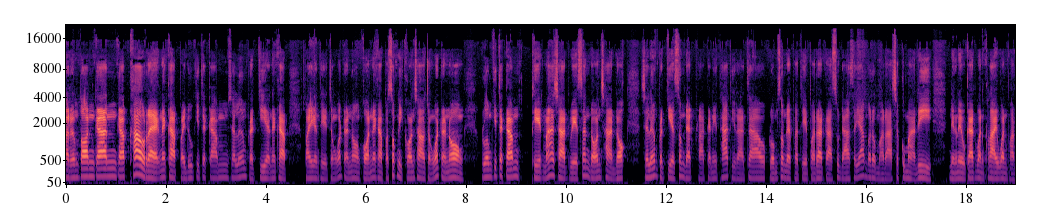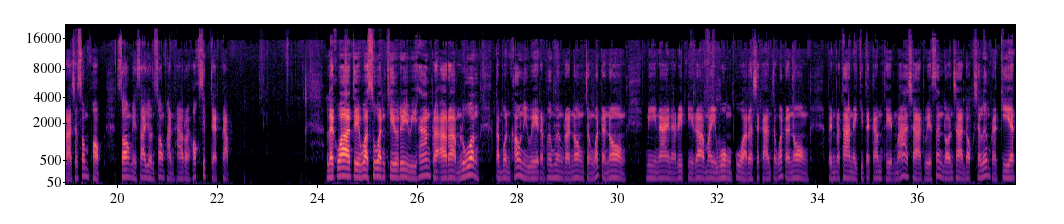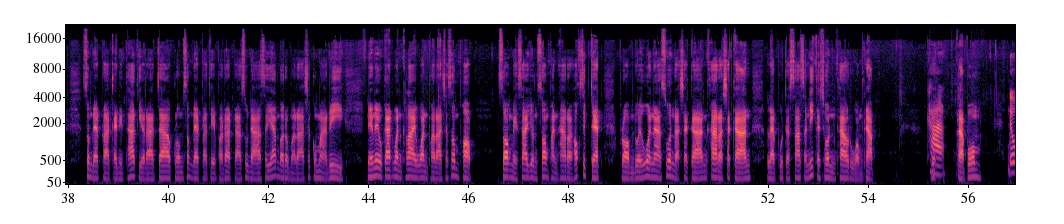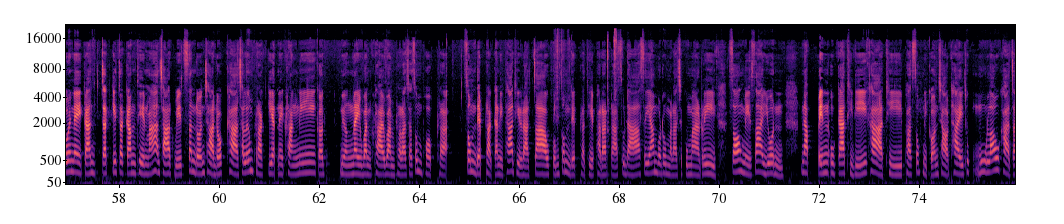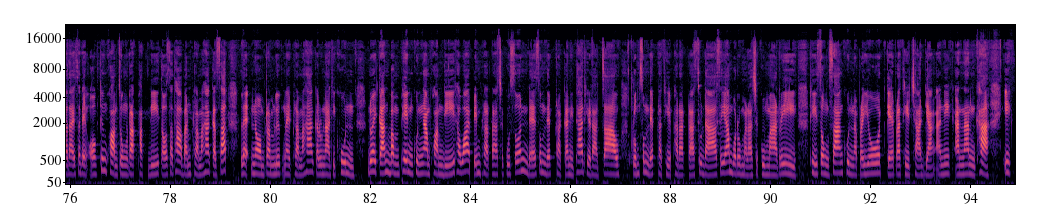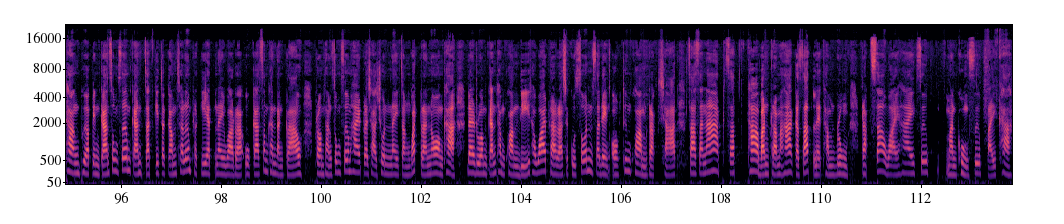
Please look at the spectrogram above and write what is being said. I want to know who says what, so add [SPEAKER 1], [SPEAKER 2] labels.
[SPEAKER 1] มาเริ่มต้นกันกับข้าวแรกนะครับ ไปดูกิจกรรมเฉลิมพระเกียรตินะครับ ไปกันเทศจังหวัดระนองก่อนนะครับประสบนิกรชาวจังหวัดระนอง รวมกิจกรรมเทศมหาชาติเวสันดอนชาดอก เฉลิมพระเกียรติสมเด็จพระกนิษฐาธิราชเจ้ากรมสมเด็จพระเทพรัตนราชสุดาสยามบรมราชกุมารีเนื่องในโอกาสวันคล้ายวันพระราชสมภพ2เมษายน 2567 ครับเรียกว่าเทวส่วนคิรีวิหารพระอารามหลวง ตำบลเข้านิเวศอำเภอเมืองระนอง จังหวัดระนอง มีนายนริศนิราไม่วงศ์ผู้ว่าราชการจังหวัดระนอง เป็นประธานในกิจกรรมเทศมหาชาติเวสันดอนชาดอกเฉลิมพระเกียรติ สมเด็จพระกนิษฐาธิราชเจ้ากรมสมเด็จพระเทพรัตนราชสุดาสยามบรมราชกุมารีเนื่องในโอกาสวันคล้ายวันพระราชสมภพ2เมษายน 2567 พร้อมด้วยหัวหน้าส่วนราชการ ข้าราชการ และพุทธศาสนิกชนข้าวรวมครับ
[SPEAKER 2] ค่ะ
[SPEAKER 1] ครับผม
[SPEAKER 2] โดยในการจัดกิจกรรมเทนมหาชาติวิทย์สันดนชาดกค่ะเฉลิมพระเกียรติในครั้งนี้ก็เนื่องในวันคล้ายวันพระราชสมภพพระ สมเด็จพระกนิษฐาธิราชเจ้า กรมสมเด็จพระเทพรัตนราชสุดา สยามบรมราชกุมารีซ่องเมษายน นับเป็นโอกาสที่ดีค่ะ ที่พระสงฆ์นิกรชาวไทย ทุกมู่เล่าค่ะ จะได้แสดงออกถึงความจงรักภักดี ต่อสถาบันพระมหากษัตริย์ และน้อมรำลึกในพระมหากรุณาธิคุณ ด้วยการบำเพ็ญคุณงามความดีถวายเป็นพระราชกุศลแด่สมเด็จพระกนิษฐาธิราชเจ้า กรมสมเด็จพระเทพรัตนราชสุดา สยามบรมราชกุมารี ที่ทรงสร้างคุณประโยชน์ แก่ประเทศชาติอย่างอเนกอันนันต์ค่ะ อีกทางเพื่อเป็นการส่งเสริมการจัดกิจกรรมเฉลิมพระเกียรติในวาระโอกาสสำคัญดังกล่าว พร้อมทั้งส่งเสริมให้ประชาชนในจังหวัดระนองค่ะ ได้รวมกันทำความดีถวายพระราชกุศลแสดงออกถึงความรักชาติ ศาสนาสถาบันพระมหากษัตริย์ และทำรงรักษาไว้ให้ซืบมันคงซืบไปค่ะ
